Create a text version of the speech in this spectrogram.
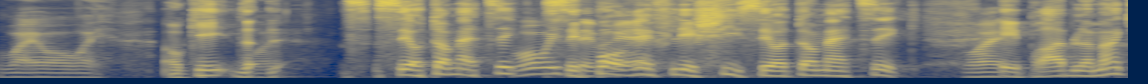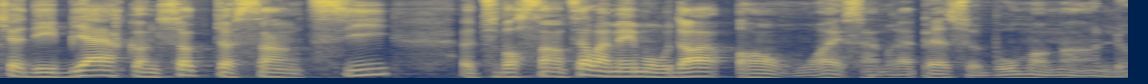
Ouais, ouais, ouais. OK? C'est automatique. Oui, oui, c'est pas vrai. réfléchi, c'est automatique. Et probablement qu'il y a des bières comme ça que tu as senti, euh, tu vas ressentir la même odeur. Oh, ouais, ça me rappelle ce beau moment-là.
